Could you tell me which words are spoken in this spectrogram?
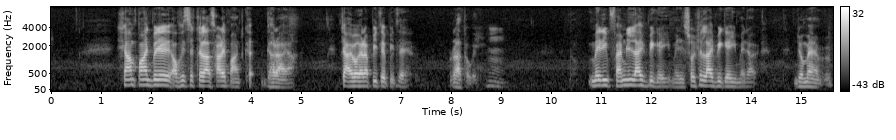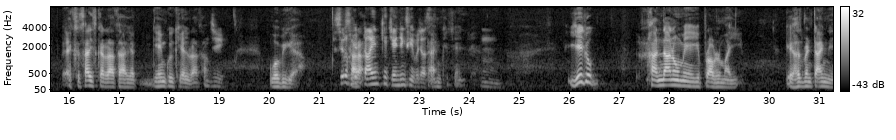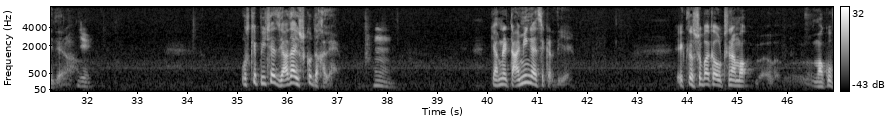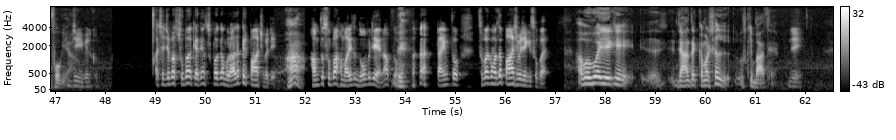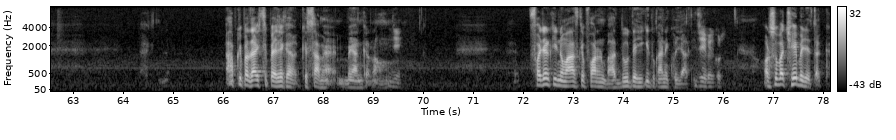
شام پانچ بجے آفس سے چلا ساڑھے پانچ گھر آیا۔ چائے وغیرہ پیتے پیتے رات ہو گئی۔ میری فیملی لائف بھی گئی میری سوشل لائف بھی گئی میرا جو میں ایکسرسائز کر رہا تھا یا گیم کوئی کھیل رہا تھا جی۔ وہ بھی گیا۔ صرف ٹائم کی چینجنگ کی وجہ سے۔ ٹائم کی چینج یہ جو خاندانوں میں یہ پرابلم آئی کہ ہسبینڈ ٹائم نہیں دے رہا۔ جی۔ اس کے پیچھے زیادہ اس کو دخل ہے۔ کہ ہم نے ٹائمنگ ایسے کر دی ہے۔ ایک تو صبح کا اٹھنا مو- موقوف ہو گیا۔ جی بالکل۔ اچھا جب آپ صبح کہتے ہیں صبح کا مراد ہے پھر پانچ بجے۔ ہاں۔ ہم تو صبح ہماری تو نو بجے ہے نا اب تو۔ ٹائم تو صبح کا مطلب پانچ بجے کی صبح ہے۔ اب ہوا یہ کہ جہاں تک کمرشل اس کی بات ہے جی۔ آپ کی پیدائش سے پہلے کا قصہ میں بیان کر رہا ہوں۔ جی۔ فجر کی نماز کے فوراً بعد دودھ دہی کی دکانیں کھل جاتی۔ جی بالکل۔ اور صبح چھ بجے تک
